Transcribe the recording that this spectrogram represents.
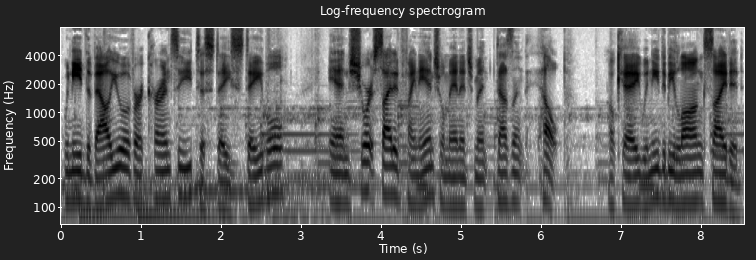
We need the value of our currency to stay stable, and short sighted financial management doesn't help. Okay, we need to be long sighted.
